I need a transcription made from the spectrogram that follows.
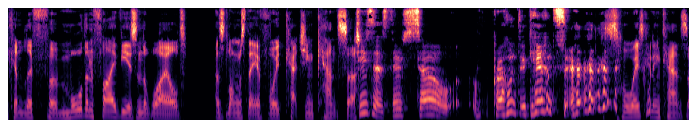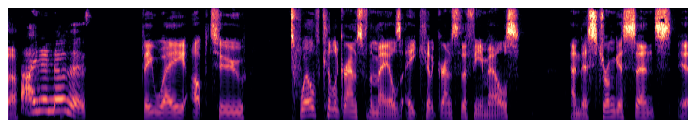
can live for more than five years in the wild as long as they avoid catching cancer. Jesus, they're so prone to cancer. It's always getting cancer. I didn't know this. They weigh up to 12 kilograms for the males, 8 kilograms for the females, and their strongest sense. Uh,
